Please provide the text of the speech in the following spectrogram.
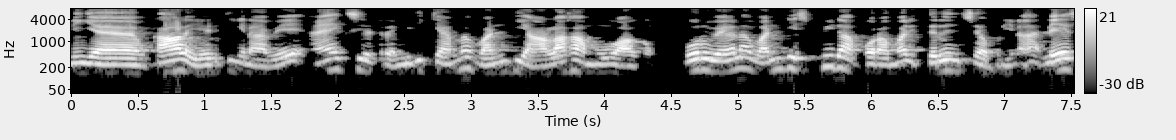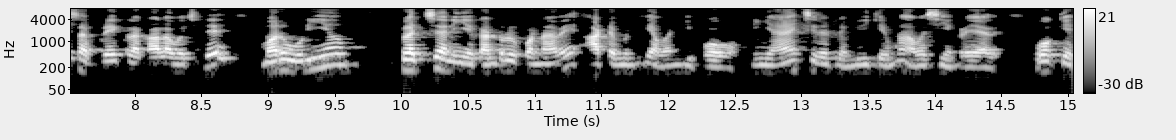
நீங்கள் காலை எடுத்தீங்கன்னாவே ஆக்சிலேட்டரை மிதிக்காமல் வண்டி அழகாக மூவ் ஆகும். ஒருவேளை வண்டி ஸ்பீடாக போகிற மாதிரி தெரிஞ்சு அப்படின்னா லேசாக பிரேக்கில் காலை வச்சுட்டு மறுபடியும் கிளச்சை நீங்கள் கண்ட்ரோல் பண்ணாவே ஆட்டோமேட்டிக்காக வண்டி போகும். நீங்கள் ஆக்சிலேட்டரை மிதிக்கணும்னு அவசியம் கிடையாது. ஓகே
